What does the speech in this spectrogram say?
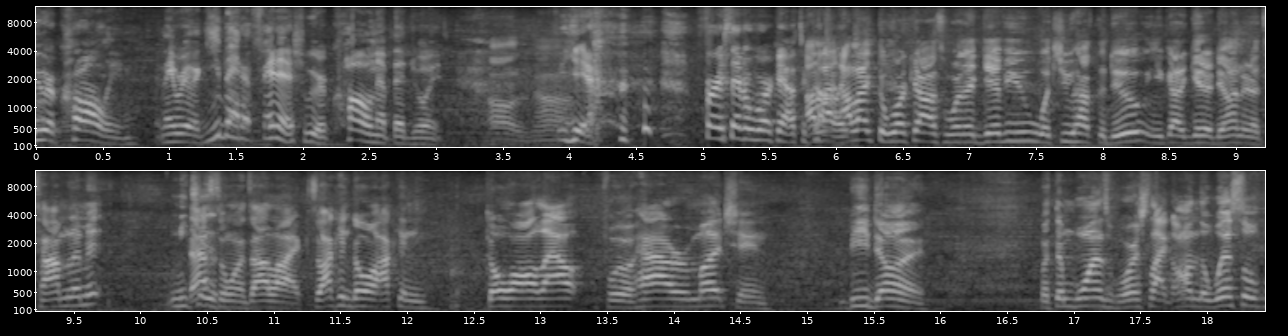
we oh, were crawling, and they were like, "You better finish." We were crawling up that joint. Oh no. Yeah, first ever workout to I college. like, I like the workouts where they give you what you have to do and you got to get it done in a time limit. Me That's too. the ones I like. So I can go, I can go all out for however much and be done. But them ones where it's like on the whistle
